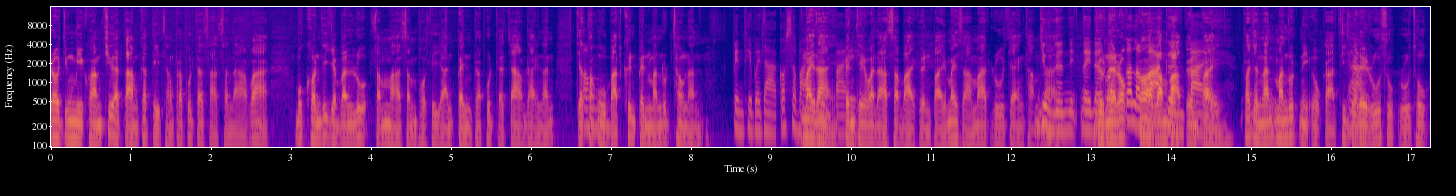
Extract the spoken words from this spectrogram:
เราจึงมีความเชื่อตามคติทางพระพุทธศาสนาว่า บุคคลที่จะบรรลุสัมมาสัมโพธิญาณเป็นพระพุทธเจ้าได้นั้น จะต้องอุบัติขึ้นเป็นมนุษย์เท่านั้น เป็นเทวดาก็สบายไม่ได้กิปเป็นเทวดาสบายเกินไป ไม่สามารถรู้แจ้งทำได้ อยู่ในในนอยู่ในรรกกก็ก็ลำลำบาบากกเกิเกินนไปไป เพราะฉะนั้นมนุษย์มีโอกาสที่จะค่ะได้รู้สุขรู้ทุกข์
